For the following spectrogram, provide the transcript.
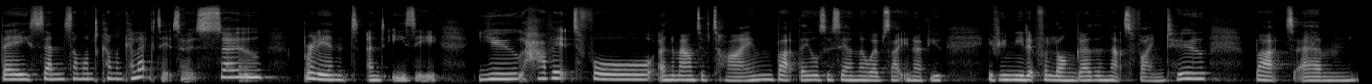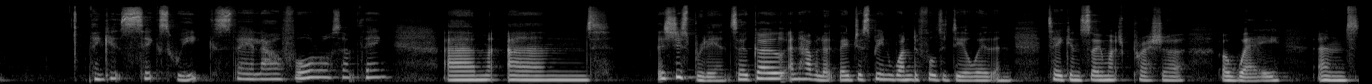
they send someone to come and collect it. So it's so brilliant and easy. You have it for an amount of time, but they also say on their website, you know, if you if you need it for longer, then that's fine too. But um, I think it's six weeks they allow for or something, um, and it's just brilliant. So go and have a look. They've just been wonderful to deal with and taken so much pressure away. And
